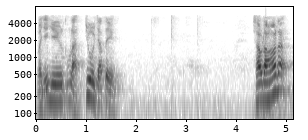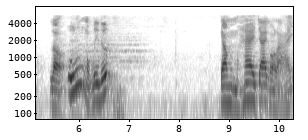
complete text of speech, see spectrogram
Và dĩ nhiên cũng là chưa trả tiền. Sau đó đó là uống một ly nước cầm hai chai còn lại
